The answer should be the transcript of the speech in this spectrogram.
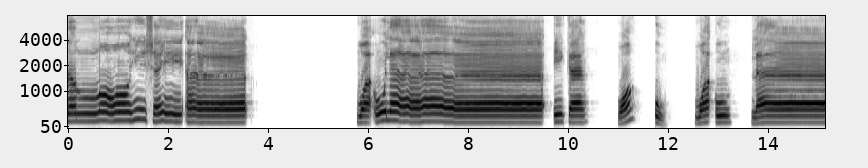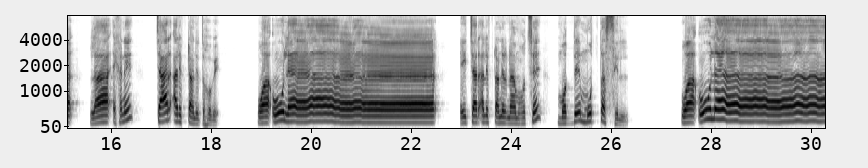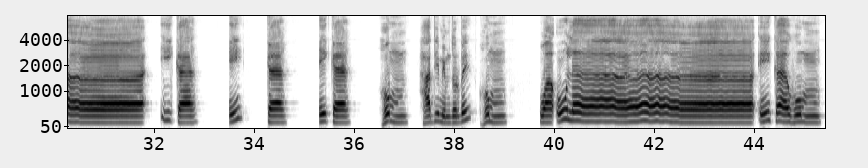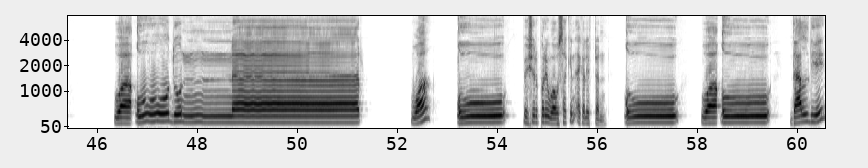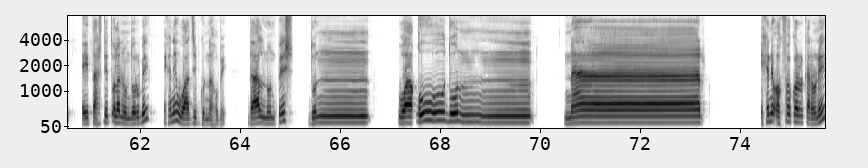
من الله شيئا وأولئك و উ ওয়া উ লা লা এখানে চার আলিফ টান দিতে হবে ওয়া উলা এই চার আলিফ টানের নাম হচ্ছে মধ্যে মুত্তাসিল ওয়া উলা ইকা ইকা ইকা হুম হা দিয়ে মিম ধরবে হুম ওয়া উলা ইকা হুম ওয়া উদুন্নার ওয়া ও পেশের পরে ওয়াও সাকিন একালিফটান টান ওয়া ওয়াকু দাল দিয়ে এই তাসদিদ তোলা নুন ধরবে, এখানে ওয়াজিব গুন্না হবে। দাল, নুন, পেশ, দুন ওয়াকুদুন নার। এখানে অক্ফ করার কারণে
